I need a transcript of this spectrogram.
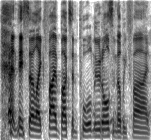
and they sell like five bucks in pool noodles and they'll be fine.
